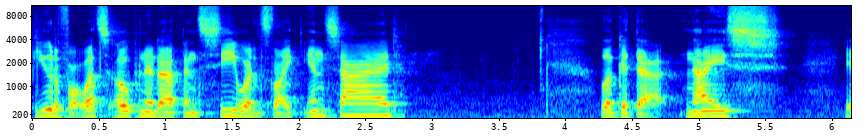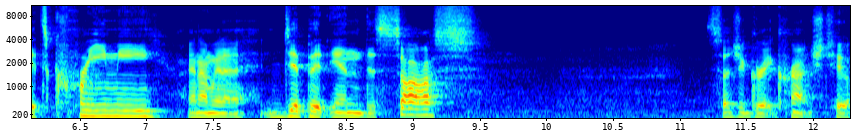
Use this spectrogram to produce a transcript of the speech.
Beautiful. Let's open it up and see what it's like inside. Look at that. Nice. It's creamy. And I'm to dip it in the sauce. Such a great crunch too.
